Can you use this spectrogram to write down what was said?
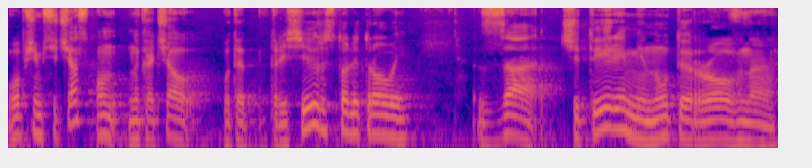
В общем, сейчас он накачал вот этот ресивер 100-литровый за 4 минуты ровно.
